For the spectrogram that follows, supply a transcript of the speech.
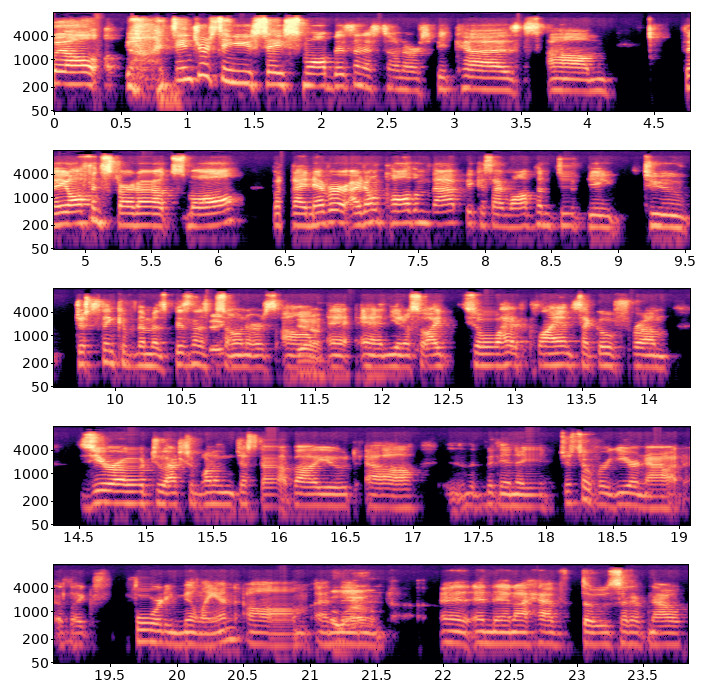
Well, it's interesting you say small business owners because um, they often start out small, but I never, I don't call them that because I want them to be to just think of them as business owners. Um, yeah. and, and, you know, so I so I have clients that go from zero to actually one of them just got valued uh, within a just over a year now at, at like 40 million. Um, and oh, then wow. and, and, then I have those that have now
